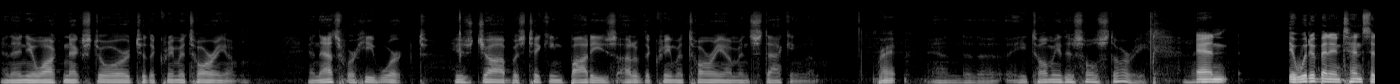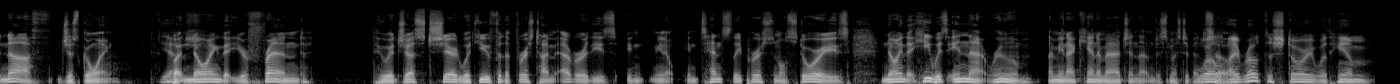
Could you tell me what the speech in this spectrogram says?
and then you walk next door to the crematorium, and that's where he worked. His job was taking bodies out of the crematorium and stacking them. Right. And uh, the, he told me this whole story. And it would have been intense enough just going. Yes. But knowing that your friend who had just shared with you for the first time ever these in, you know intensely personal stories knowing that he was in that room i mean i can't imagine that just must have been well, so I wrote the story with him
